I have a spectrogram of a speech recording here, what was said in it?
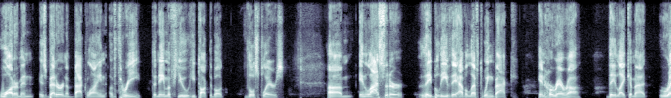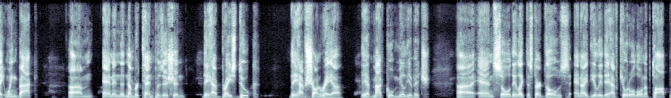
Waterman is better in a back line of three. To name a few, he talked about those players. Um, in Lassiter, they believe they have a left wing back. In Herrera, they like him at right wing back. Um, and in the number 10 position, they have Bryce Duke, they have Sean Rea, they have Matko Miljevic. Uh, and so they like to start those. And ideally, they have Quioto alone up top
